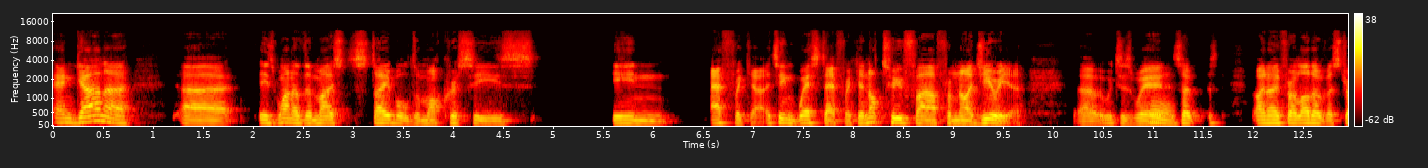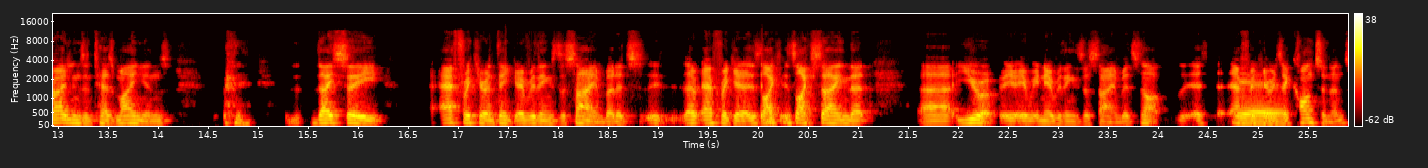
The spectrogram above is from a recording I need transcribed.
and Ghana uh, is one of the most stable democracies in Africa. It's in West Africa, not too far from Nigeria, uh, which is where. Yeah. So I know for a lot of Australians and Tasmanians, they see Africa and think everything's the same, but it's it, Africa is like it's like saying that uh, Europe and everything's the same. But it's not. Africa yeah. is a continent,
